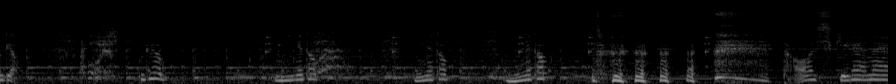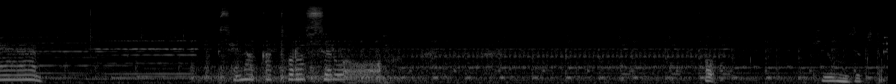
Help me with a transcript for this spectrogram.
おりゃ。おりゃ。逃げた。逃げた。逃げた。倒しきれねえ。背中取らせろ。あ清水来た。と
